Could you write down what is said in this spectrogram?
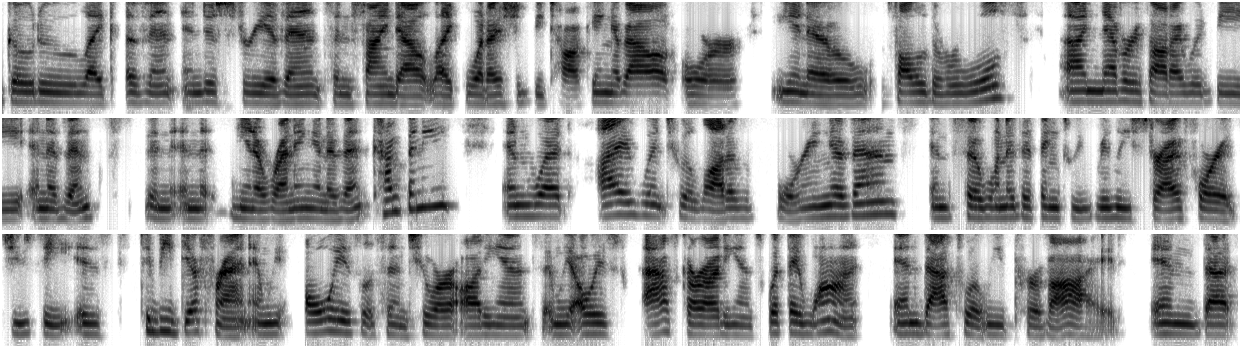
go to like event industry events and find out like what I should be talking about or, you know, follow the rules. I never thought I would be an events and, and you know, running an event company. And what I went to a lot of boring events. And so one of the things we really strive for at GCUC is to be different. And we always listen to our audience and we always ask our audience what they want. And that's what we provide and that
